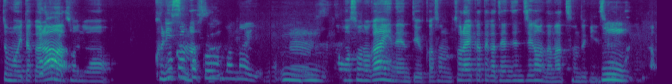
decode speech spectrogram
人もいたから、そのクリスマスはないよね。うんうん。うその概念っていうかその捉え方が全然違うんだなってその時にすごい思った。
